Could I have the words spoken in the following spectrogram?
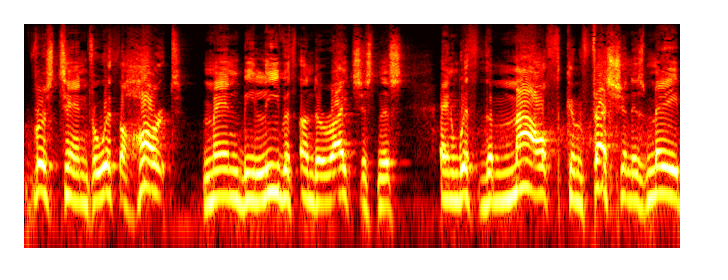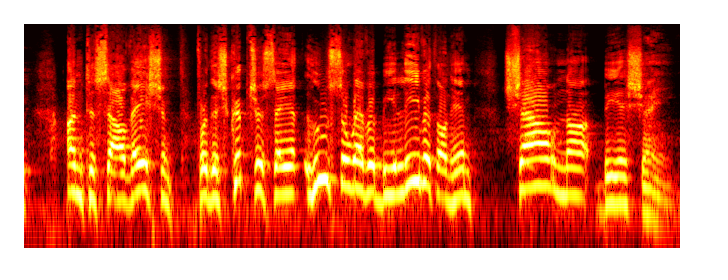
verse 10, For with the heart man believeth unto righteousness, and with the mouth confession is made unto salvation. For the scripture saith, Whosoever believeth on him shall not be ashamed.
